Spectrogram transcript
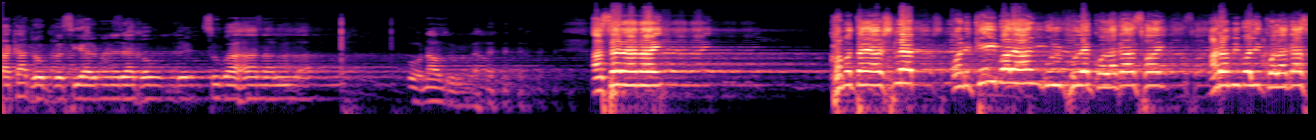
টাকা ঢুকবে চেয়ারম্যানের অ্যাকাউন্টে। সুবাহান আল্লাহ ও, নাউজুবিল্লাহ। আছে না নাই? ক্ষমতায় আসলে অনেকেই বলে আঙ্গুল ফুলে কলা গাছ হয়। আর আমি বলি কলা গাছ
